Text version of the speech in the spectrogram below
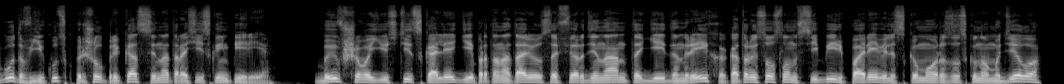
года в Якутск пришел приказ Сената Российской империи. Бывшего юстиц-коллегии протонотариуса Фердинанда Гейденрейха, который сослан в Сибирь по Ревельскому разыскному делу,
